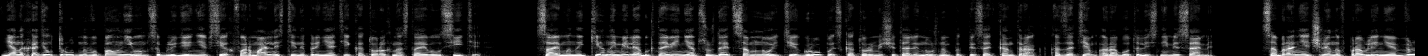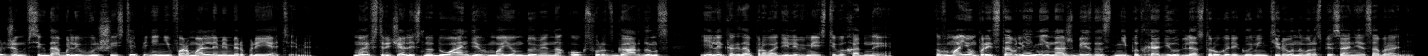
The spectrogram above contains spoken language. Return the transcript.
Я находил трудновыполнимым соблюдение всех формальностей, на принятии которых настаивал Сити. Саймон и Кен имели обыкновение обсуждать со мной те группы, с которыми считали нужным подписать контракт, а затем работали с ними сами. Собрания членов правления Virgin всегда были в высшей степени неформальными мероприятиями. Мы встречались на Дуанде, в моем доме на Оксфордс Гарденс или когда проводили вместе выходные. В моем представлении наш бизнес не подходил для строго регламентированного расписания собраний.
